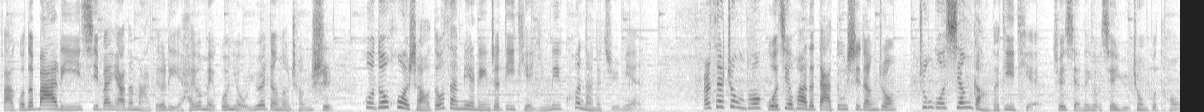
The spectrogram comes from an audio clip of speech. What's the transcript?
法国的巴黎、西班牙的马德里，还有美国纽约等等城市，或多或少都在面临着地铁盈利困难的局面。而在众多国际化的大都市当中，中国香港的地铁却显得有些与众不同。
